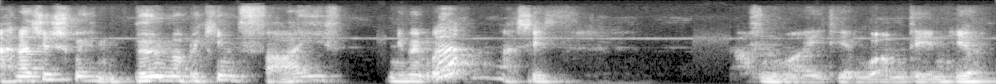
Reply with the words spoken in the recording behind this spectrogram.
And I just went, boom, I became five. And he went, what? I said, I have no idea what I'm doing here.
